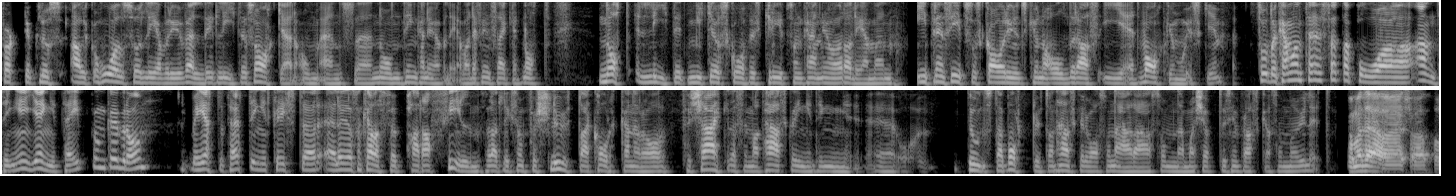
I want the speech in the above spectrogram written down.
40 plus alkohol så lever det ju väldigt lite saker om ens eh, någonting kan överleva. Det finns säkert något, något litet mikroskopiskt kryp som kan göra det, men i princip så ska det ju inte kunna åldras i ett vakuumwhisky. Så då kan man sätta på antingen gängtejp, funkar ju bra, jättetätt, inget klister, eller det som kallas för parafilm för att liksom försluta korkarna och försäkra sig om att här ska ingenting eh, dunsta bort, utan här ska det vara så nära som när man köpte sin flaska som möjligt. Ja, men det har jag kört på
